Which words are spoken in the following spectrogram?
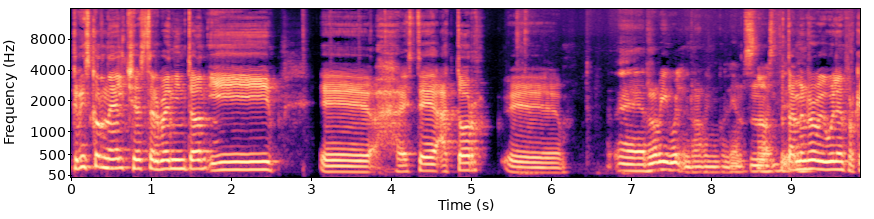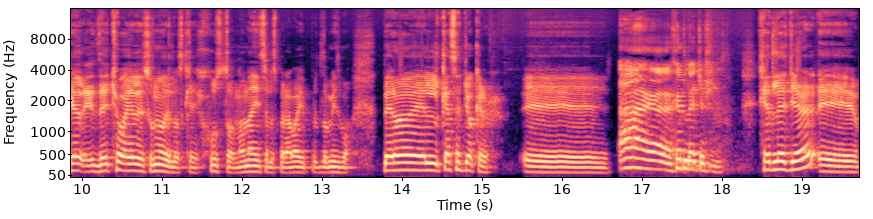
Chris Cornell, Chester Bennington y eh, este actor. eh, Eh, Robbie, Will- Robin Williams. No, este- también Robbie Williams, porque eh, de hecho él es uno de los que justo, no nadie se lo esperaba y pues lo mismo. Pero el que hace Joker, eh, Ah, Head Ledger. Heath Ledger, eh,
